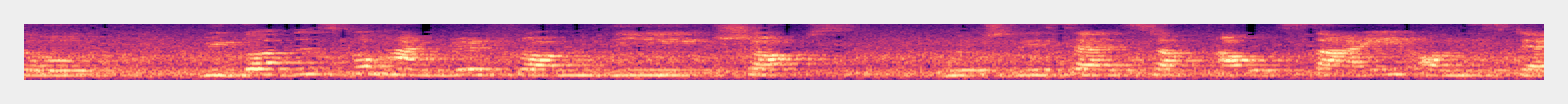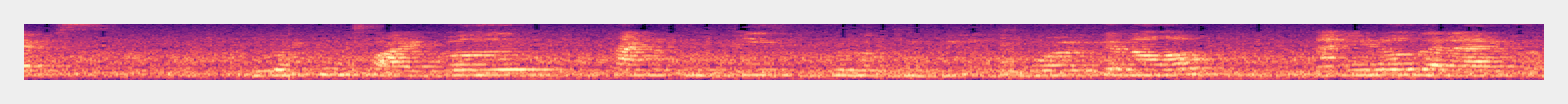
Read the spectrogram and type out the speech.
So we got this for 100 from the shops which they sell stuff outside on the steps. Because tribal kind of rupees because of the work and all and you know that I'm a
